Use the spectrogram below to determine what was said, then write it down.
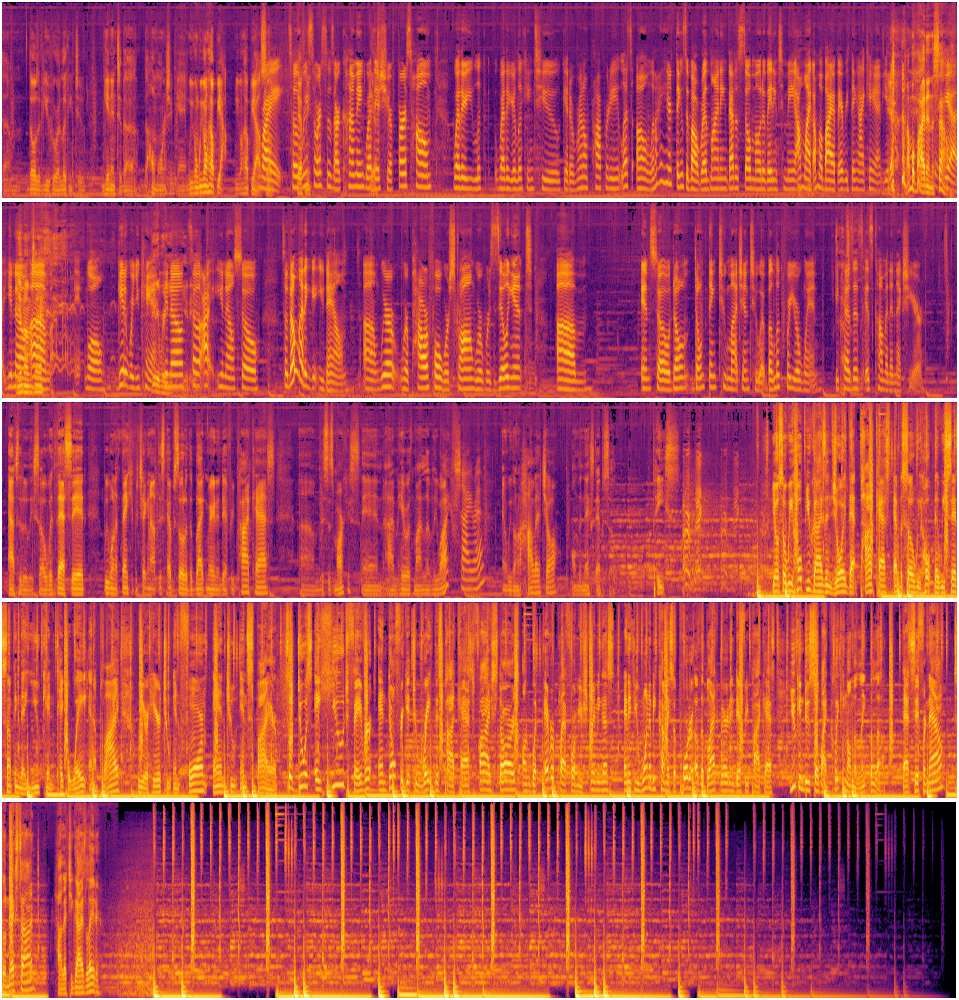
Um, those of you who are looking to get into the, the home ownership game, we're gonna we gonna help you out. We're gonna help you out. right so, definitely- resources are coming whether Yes. it's your first home whether you look whether you're looking to get a rental property let's own when i hear things about redlining that is so motivating to me i'm like i'm gonna buy up everything i can you know I'm gonna buy it in the south. yeah you know, what I'm um saying? eh, well get it where you can Get it where you you know can get it, so i you know so so don't let it get you down um, we're we're powerful we're strong we're resilient um and so don't don't think too much into it but look for your win because it's it's coming in next year Absolutely. So, with that said, we want to thank you for checking out this episode of the Black Married and Debt Free podcast. Um, this is Marcus, and I'm here with my lovely wife, shira and we're gonna holla at y'all on the next episode. Peace. Perfect. Perfect. Yo, so we hope you guys enjoyed that podcast episode. We hope that we said something that you can take away and apply. We are here to inform and to inspire. So do us a huge favor and don't forget to rate this podcast five stars on whatever platform you're streaming us. And if you want to become a supporter of the Black Married and Debt podcast, you can do so by clicking on the link below. That's it for now. Till next time, holla let you guys later.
